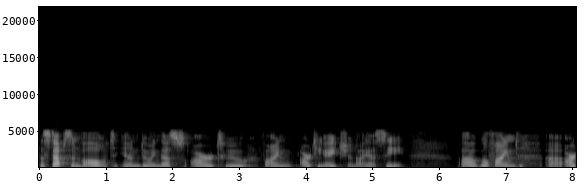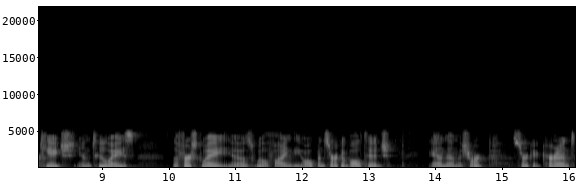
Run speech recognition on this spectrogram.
the steps involved in doing this are to find RTH and ISC. Uh, we'll find uh, RTH in two ways. The first way is we'll find the open circuit voltage and then the short circuit current,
